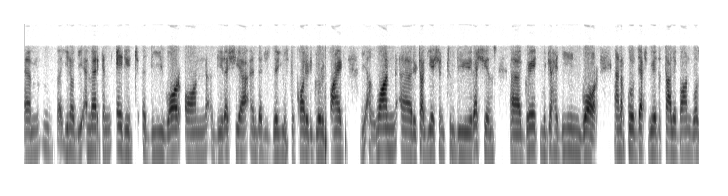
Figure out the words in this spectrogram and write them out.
you know, the American edit, the war on the Russia, and that they used to call it glorified the Afghan uh, retaliation to the Russians, uh, Great Mujahideen War, and of course that's where the Taliban was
